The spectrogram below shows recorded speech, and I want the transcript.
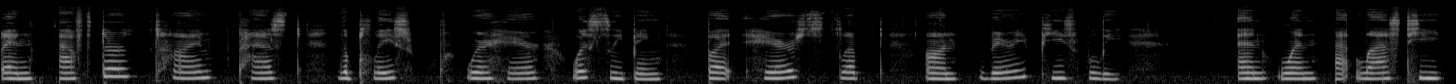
and after time passed, the place where Hare was sleeping, but Hare slept on very peacefully. And when at last he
